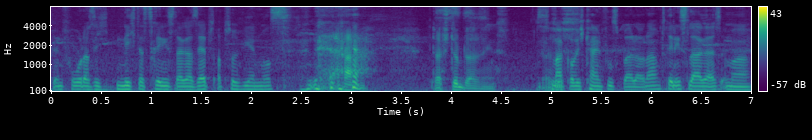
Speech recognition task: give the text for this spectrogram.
Bin froh, dass ich nicht das Trainingslager selbst absolvieren muss. Das stimmt allerdings. Das mag, glaube ich, kein Fußballer, oder? Trainingslager ist immer.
